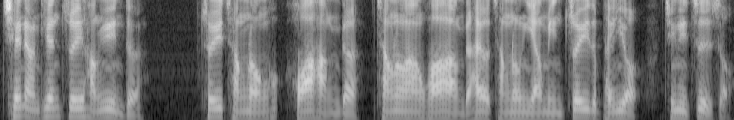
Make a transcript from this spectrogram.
前两天追航运的。追长隆、华航的，长隆航、华航的，还有长隆、阳明追的朋友，请你自首；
